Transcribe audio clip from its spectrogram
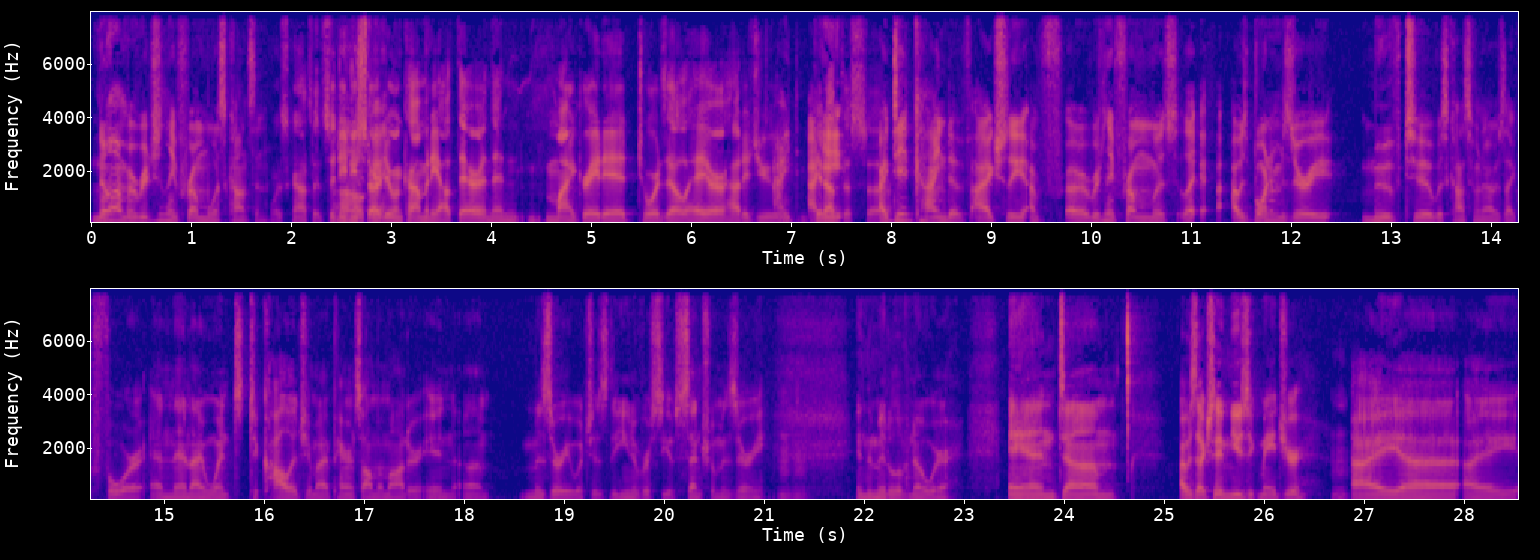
No, I'm originally from Wisconsin. Wisconsin. So did Oh, you start okay. doing comedy out there and then migrated towards LA, or how did you I, get I, out this? Uh, I did kind of. I actually, I'm f- uh, originally from was like I was born in Missouri, moved to Wisconsin when I was like four, and then I went to college at my parents' alma mater in um, Missouri, which is the University of Central Missouri, in the middle of nowhere. And um, I was actually a music major. I uh, I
